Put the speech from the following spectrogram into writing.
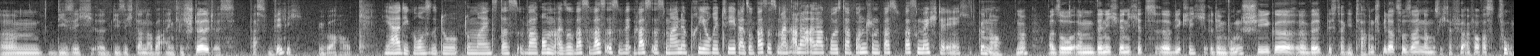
ähm, die, sich, äh, die sich dann aber eigentlich stellt, ist, was will ich überhaupt? Ja, die große, du, du meinst das, warum? Also was, was, ist, was ist meine Priorität? Also was ist mein aller, allergrößter Wunsch und was, was möchte ich? Genau. Ne? Also ähm, wenn ich wenn ich jetzt äh, wirklich den Wunsch hege, äh, weltbester Gitarrenspieler zu sein, dann muss ich dafür einfach was tun.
